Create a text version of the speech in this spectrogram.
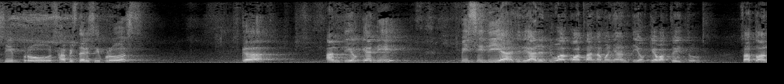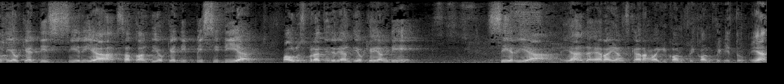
Siprus. Habis dari Siprus, ke Antioquia di Pisidia. Jadi ada dua kota namanya Antioquia waktu itu. Satu Antioquia di Syria, satu Antioquia di Pisidia. Paulus berarti dari Antioquia yang di Syria, ya, daerah yang sekarang lagi konflik-konflik itu, ya.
